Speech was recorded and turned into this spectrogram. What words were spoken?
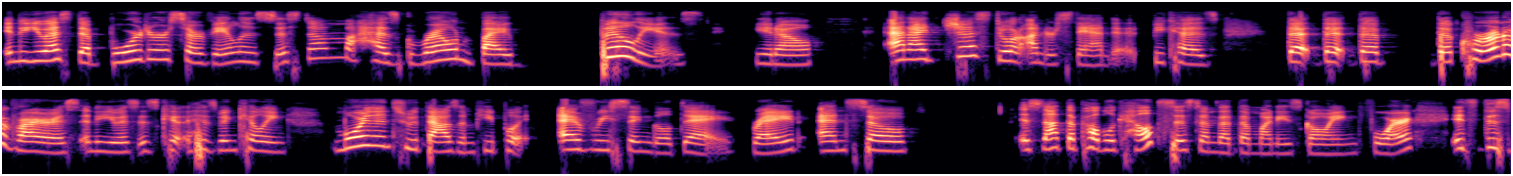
in the US, the border surveillance system has grown by billions, you know? And I just don't understand it because the the the the coronavirus in the US is has been killing more than 2000 people every single day, right? And so it's not the public health system that the money's going for it's this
